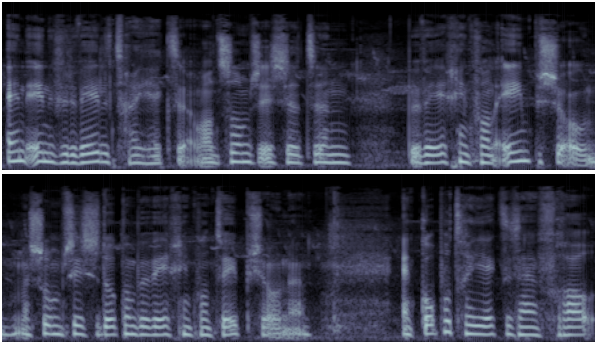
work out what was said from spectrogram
en individuele trajecten. Want soms is het een beweging van één persoon, maar soms is het ook een beweging van twee personen. En koppeltrajecten zijn vooral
